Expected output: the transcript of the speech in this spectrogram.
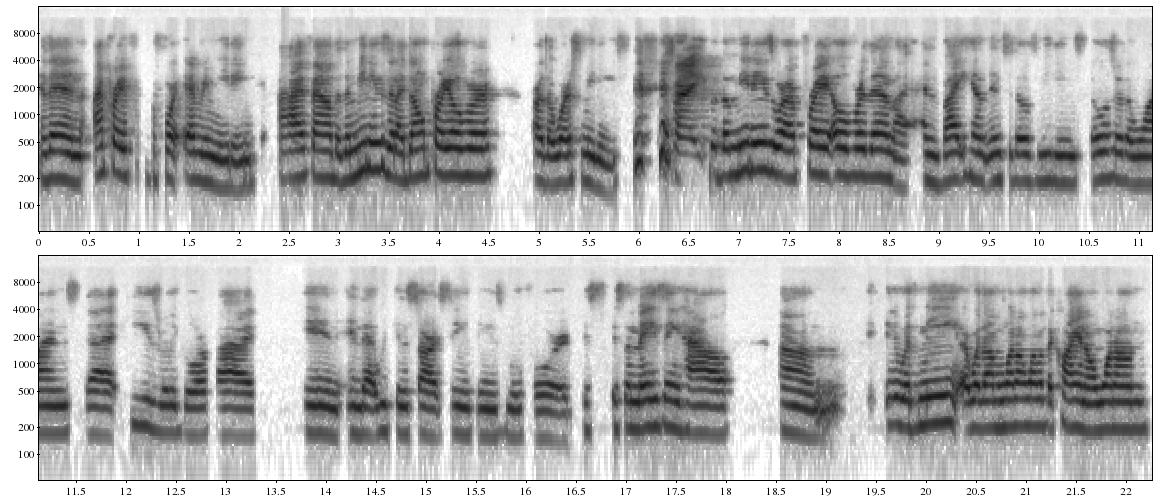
And then I pray before every meeting. I found that the meetings that I don't pray over are the worst meetings. Right. so the meetings where I pray over them, I invite him into those meetings. Those are the ones that he's really glorified in, and that we can start seeing things move forward. It's it's amazing how um, with me or whether I'm one on one with um, a client or one on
